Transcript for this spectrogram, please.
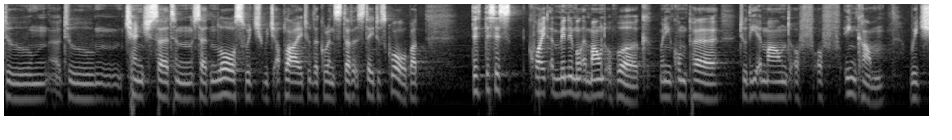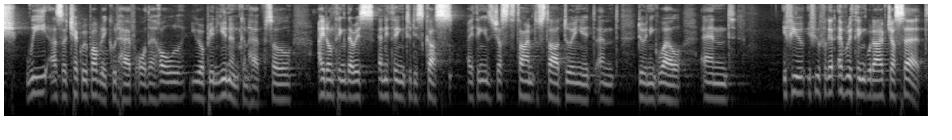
to, uh, to change certain, certain laws which, which apply to the current status quo. But this, this is quite a minimal amount of work when you compare to the amount of, of income which we as a Czech Republic could have or the whole European Union can have. So I don't think there is anything to discuss. I think it's just time to start doing it and doing it well. And if you, if you forget everything what I've just said,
